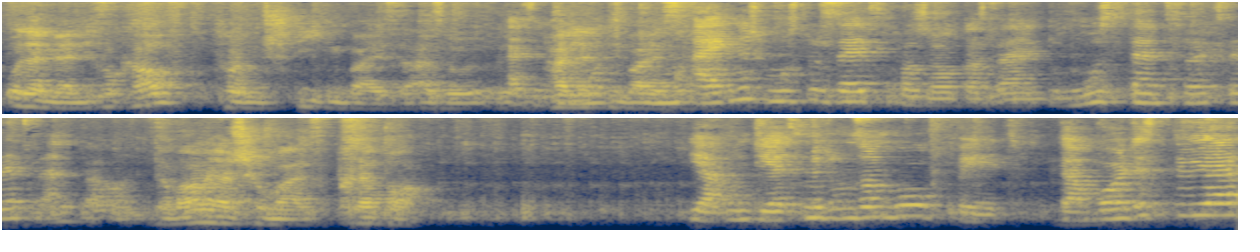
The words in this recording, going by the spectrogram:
Und dann werden die verkauft, tonnenstiegenweise, also, Also du, palettenweise. du, eigentlich musst du Selbstversorger sein. Du musst dein Zeug selbst anbauen. Da waren wir ja schon mal als Prepper. Ja, und jetzt mit unserem Hochbeet. Da wolltest du ja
